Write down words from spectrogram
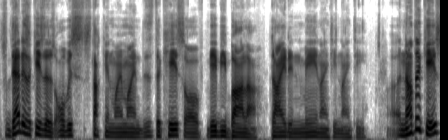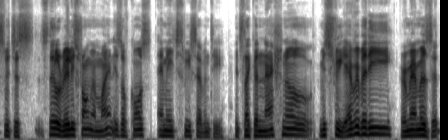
So that is a case that is always stuck in my mind. This is the case of baby Bala died in May 1990. Another case, which is still really strong in my mind, is of course MH370. It's like a national mystery. Everybody remembers it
